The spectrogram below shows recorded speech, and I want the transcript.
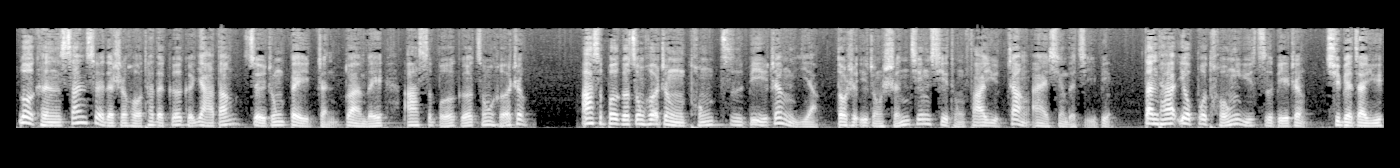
洛肯三岁的时候，他的哥哥亚当最终被诊断为阿斯伯格综合症。阿斯伯格综合症同自闭症一样，都是一种神经系统发育障碍性的疾病，但它又不同于自闭症，区别在于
